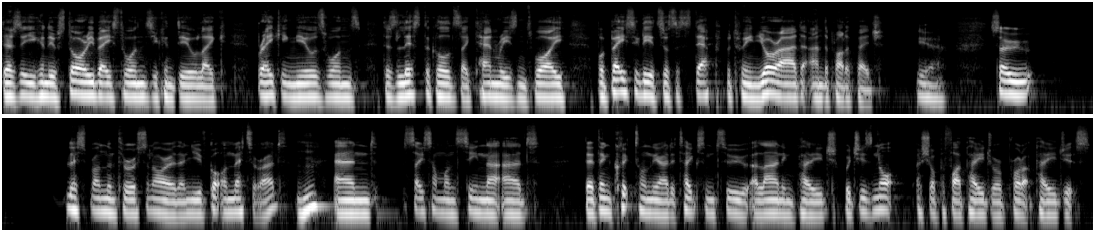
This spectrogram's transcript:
There's a, you can do story based ones. You can do like breaking news ones. There's listicles like ten reasons why. But basically, it's just a step between your ad and the product page. Yeah. So let's run them through a scenario. Then you've got a meta ad, mm-hmm. and say someone's seen that ad, they've then clicked on the ad. It takes them to a landing page, which is not a Shopify page or a product page. It's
